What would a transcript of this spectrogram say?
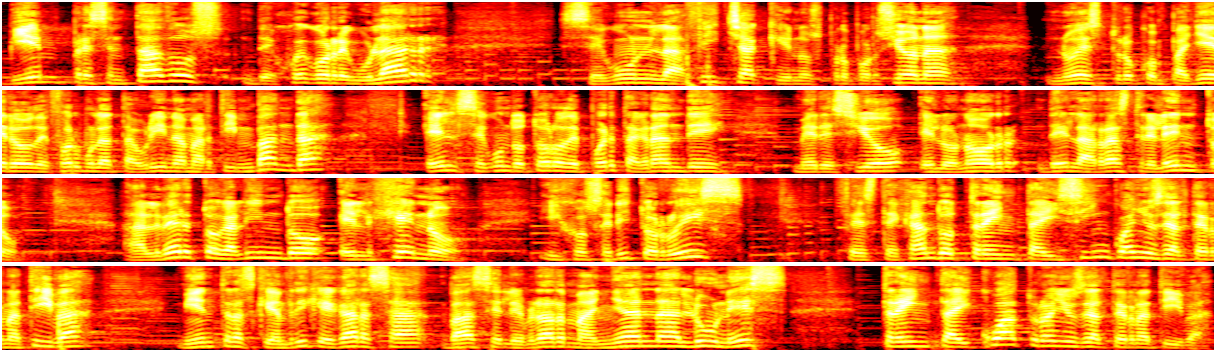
Bien presentados, de juego regular, según la ficha que nos proporciona nuestro compañero de Fórmula Taurina Martín Banda, el segundo toro de Puerta Grande mereció el honor del arrastre lento. Alberto Galindo El Geno y Joselito Ruiz festejando 35 años de alternativa, mientras que Enrique Garza va a celebrar mañana lunes 34 años de alternativa.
